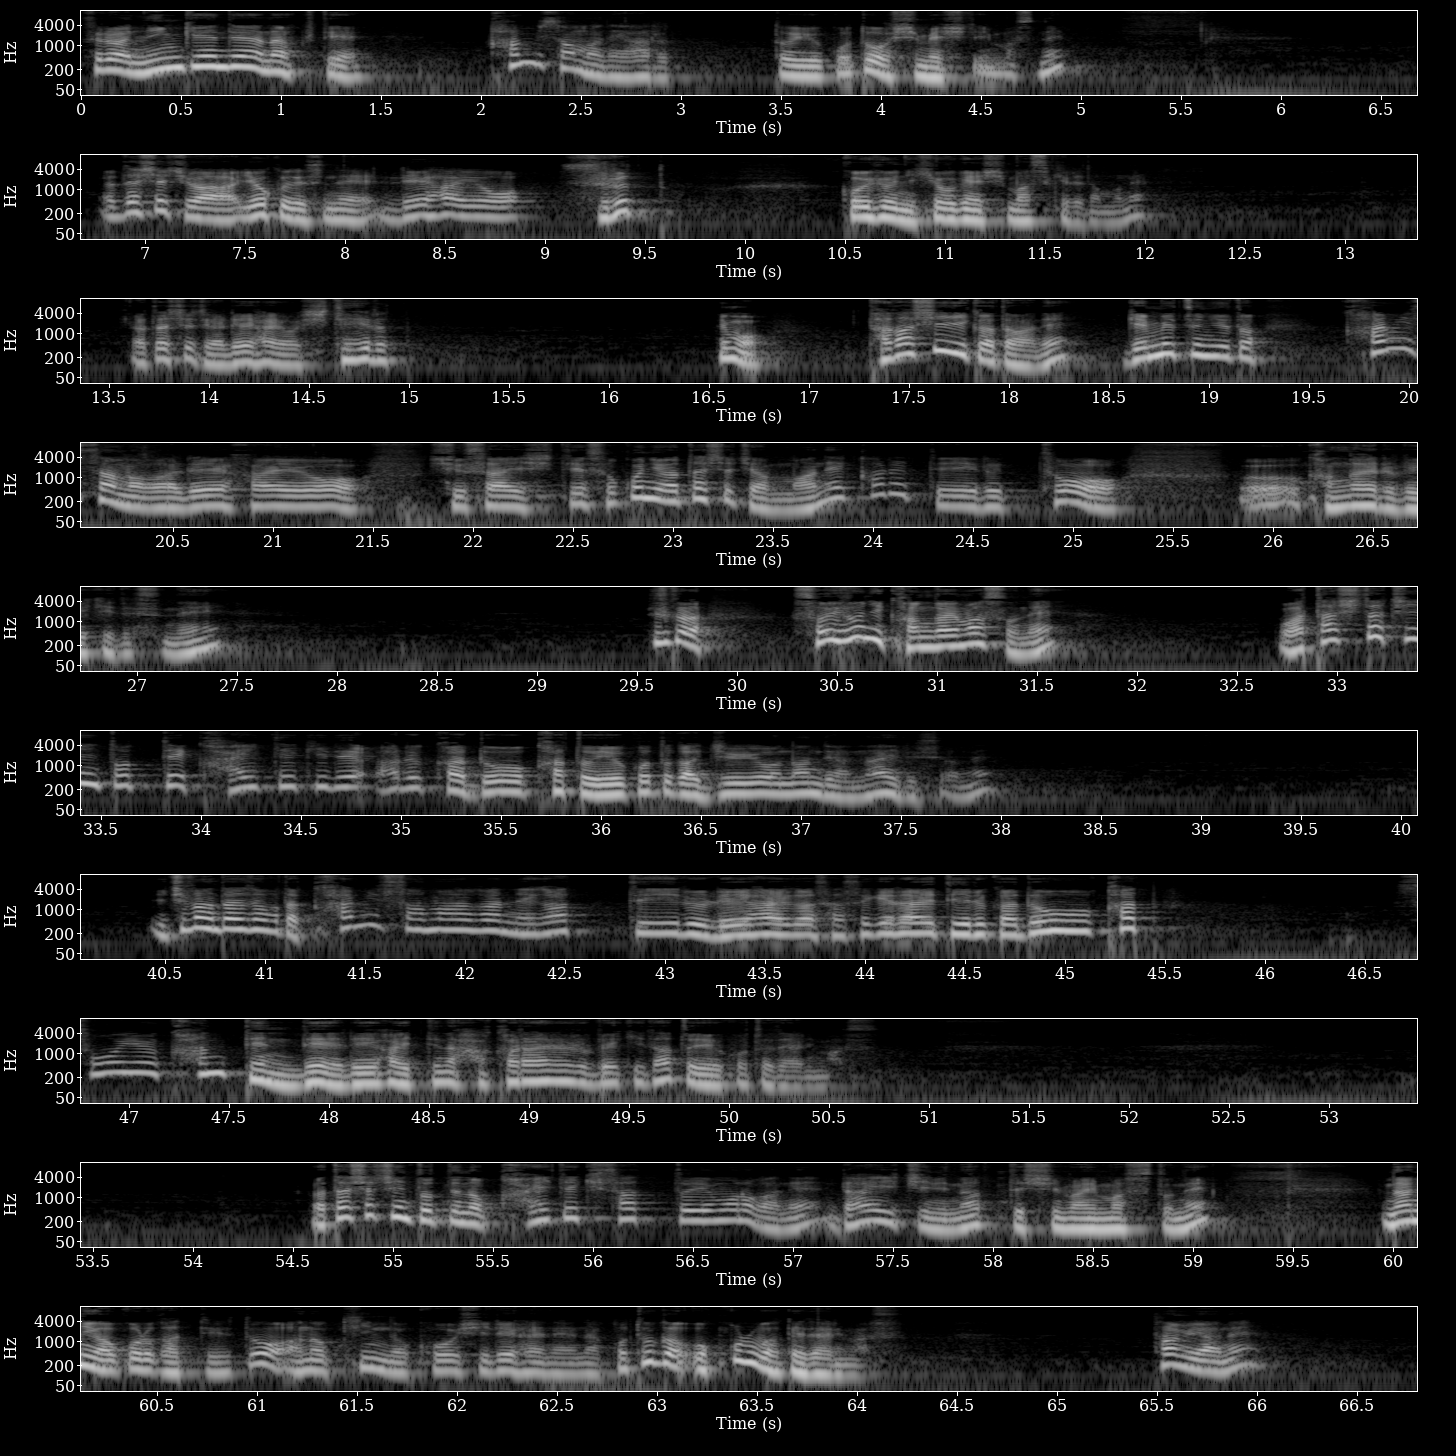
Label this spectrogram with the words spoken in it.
それは人間ではなくて神様であるということを示していますね。私たちはよくですね、礼拝をすると、こういうふうに表現しますけれどもね。私たちが礼拝をしている。でも、正しい言い方はね、厳密に言うと、神様が礼拝を主催して、そこに私たちは招かれていると考えるべきですね。ですから、そういうふうに考えますとね、私たちにとって快適であるかどうかということが重要なんではないですよね。一番大事なことは神様が願っている礼拝が捧げられているかどうか、そういう観点で礼拝っていうのは図られるべきだということであります。私たちにとっての快適さというものがね、第一になってしまいますとね、何が起こるかっていうと、あの金の格子礼拝のようなことが起こるわけであります。民はね、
